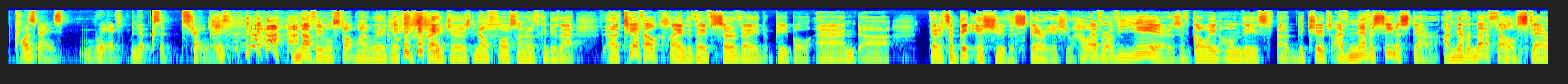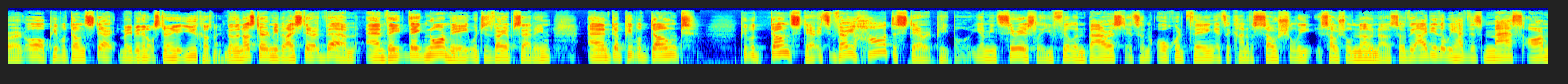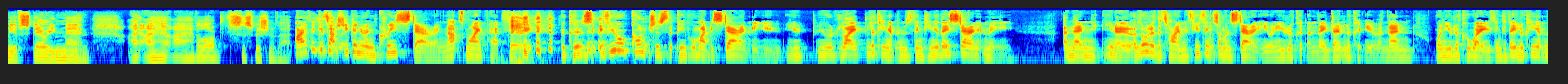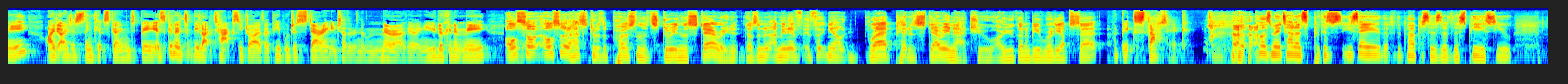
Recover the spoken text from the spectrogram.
Cosmo's weird looks at strangers. Nothing will stop my weird looks at strangers. no force on earth can do that. Uh, TFL claimed that they've surveyed people and uh, that it's a big issue, the staring issue. However, of years of going on these uh, the tubes, I've never seen a starer. I've never met a fellow starer at all. People don't stare. Maybe they're not staring at you, Cosmo. No, they're not staring at me, but I stare at them, and they they ignore me, which is very upsetting. And uh, people don't people don't stare. It's very hard to stare at people. I mean, seriously, you feel embarrassed. It's an awkward thing. It's a kind of a socially social no-no. So the idea that we have this mass army of staring men, I, I, I have a lot of suspicion of that. I think it's actually going to increase staring. That's my pet theory. because if you're conscious that people might be staring at you, you you're like looking at them and thinking, are they staring at me? And then, you know, a lot of the time, if you think someone's staring at you and you look at them, they don't look at you. And then when you look away, you think, are they looking at me? I, I just think it's going to be, it's going to be like Taxi Driver, people just staring at each other in the mirror, going, are you looking at me? Also, also it has to do with the person that's doing the staring, doesn't it? I mean, if, if you know, Brad Pitt is staring at you, are you going to be really upset? I'd be ecstatic. Cosmo, tell us because you say that for the purposes of this piece, you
